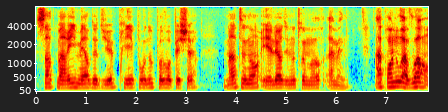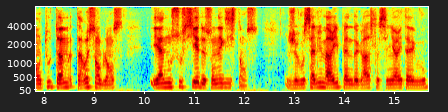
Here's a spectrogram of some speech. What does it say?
Sainte Marie, Mère de Dieu, priez pour nous pauvres pécheurs, maintenant et à l'heure de notre mort. Amen. Apprends-nous à voir en tout homme ta ressemblance, et à nous soucier de son existence. Je vous salue Marie, pleine de grâce, le Seigneur est avec vous.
